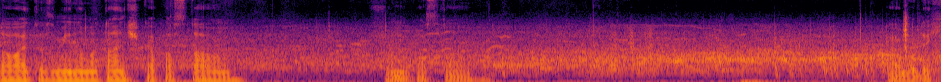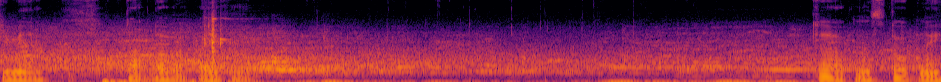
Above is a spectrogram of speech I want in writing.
Давайте змінимо танчика, поставимо. Що ми поставимо? Хай буде хімера. Так, добре, поїхали. Так, наступний.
